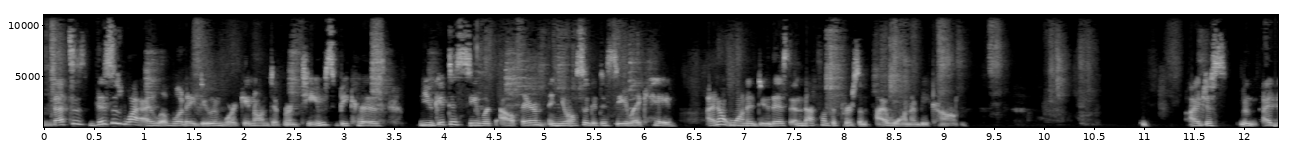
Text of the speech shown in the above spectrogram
That's a, this is why I love what I do and working on different teams because you get to see what's out there and you also get to see like, hey, I don't want to do this and that's not the person I want to become. I just I,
